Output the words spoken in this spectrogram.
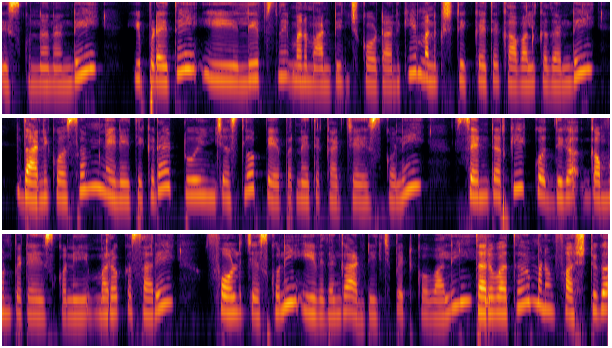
తీసుకున్నానండి. ఇప్పుడైతే ఈ లీవ్స్ని మనం అంటించుకోవటానికి మనకి స్టిక్ అయితే కావాలి కదండి. దానికోసం నేనైతే ఇక్కడ టూ ఇంచెస్లో పేపర్ని అయితే కట్ చేసుకొని సెంటర్కి కొద్దిగా గమ్మును పెట్టేసుకొని మరొకసారి ఫోల్డ్ చేసుకొని ఈ విధంగా అంటించి పెట్టుకోవాలి. తర్వాత మనం ఫస్ట్గా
